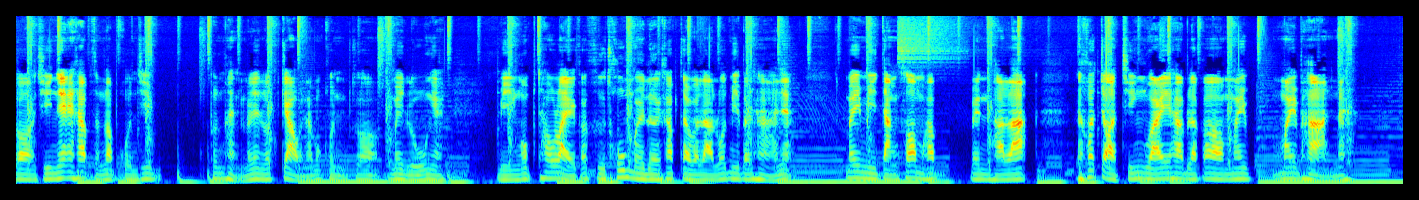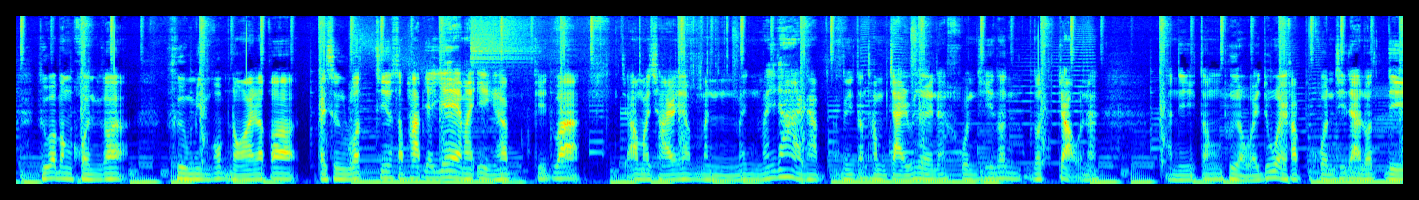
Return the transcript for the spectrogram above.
ก็ชี้แนะครับสำหรับคนที่เพิ่งหันมาเล่นรถเก่านะบางคนก็ไม่รู้ไงมีงบเท่าไหร่ก็คือทุ่มไปเลยครับ แต่เวลารถมีปัญหาเนี่ยไม่มีตังค์ซ่อมครับ เป็นภาระแล้วก็จอดทิ้งไว้ครับ แล้วก็ไม่ไม่ผ่านนะคือว่าบางคนก็คือมีงบน้อยแล้วก็ไปซื้อรถที่สภาพแย่ๆมาอีกครับ คิดว่าจะเอามาใช้ครับมันมันไม่ได้นะครับอันนี้ต้องทำใจไว้เลยนะ คนที่รถรถเก่านะ อันนี้ต้องเผื่อไว้ด้วยครับ คนที่ได้รถดี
